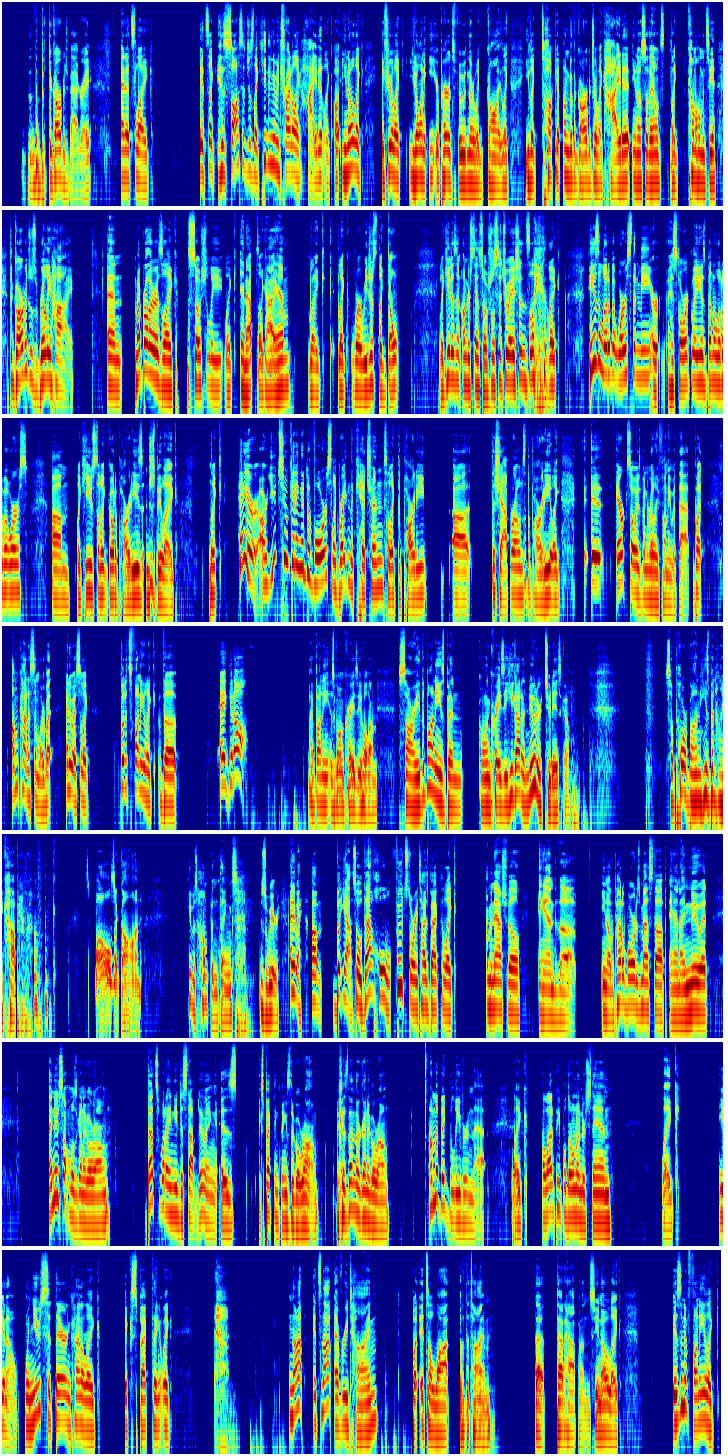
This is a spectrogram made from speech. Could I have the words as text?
the, the garbage bag, right? And it's like, it's like his sausage is like he didn't even try to like hide it. Like, oh, you know, like if you're like you don't want to eat your parents' food and they're like gone, like you like tuck it under the garbage or like hide it, you know, so they don't like come home and see it. The garbage was really high, and my brother is like socially like inept like I am. Like like where we just like don't like he doesn't understand social situations. Like like he's a little bit worse than me, or historically has been a little bit worse. Um, like he used to like go to parties and just be like, like, hey, are, are you two getting a divorce? Like right in the kitchen to like the party, uh, the chaperones at the party. Like, it, Eric's always been really funny with that, but I'm kind of similar. But anyway, so like, but it's funny like the, hey, get off. My bunny is going crazy. Hold on. Sorry, the bunny's been going crazy. He got a neuter two days ago. So poor Bun, he's been like hopping around. Like, his balls are gone. He was humping things. It was weird. Anyway, um, but yeah, so that whole food story ties back to like I'm in Nashville and the you know, the pedal board is messed up and I knew it. I knew something was gonna go wrong. That's what I need to stop doing is expecting things to go wrong. Because then they're gonna go wrong. I'm a big believer in that. Like a lot of people don't understand like you know, when you sit there and kind of like expect things like not it's not every time, but it's a lot of the time that that happens, you know, like isn't it funny like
